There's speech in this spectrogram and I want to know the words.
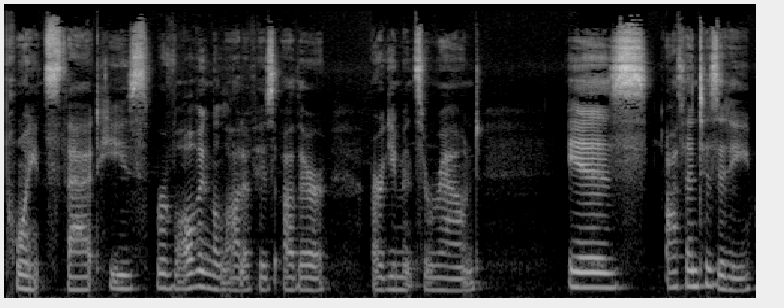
points that he's revolving a lot of his other arguments around is authenticity,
